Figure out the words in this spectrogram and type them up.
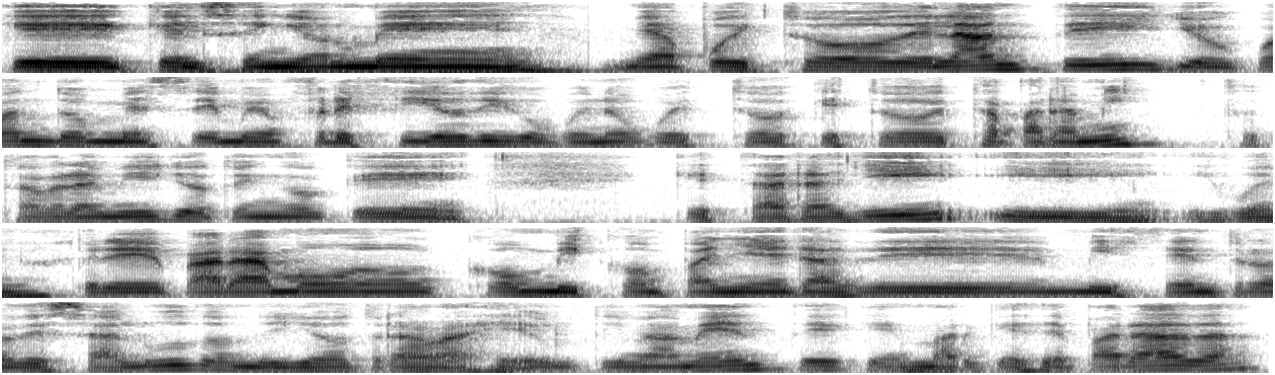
que, el Señor me, ha puesto delante y yo cuando me, se me ofreció digo, bueno, pues esto, que esto está para mí, esto está para mí, yo tengo que, estar allí y, bueno, preparamos con mis compañeras de mi centro de salud donde yo trabajé últimamente, que es Marqués de Parada,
